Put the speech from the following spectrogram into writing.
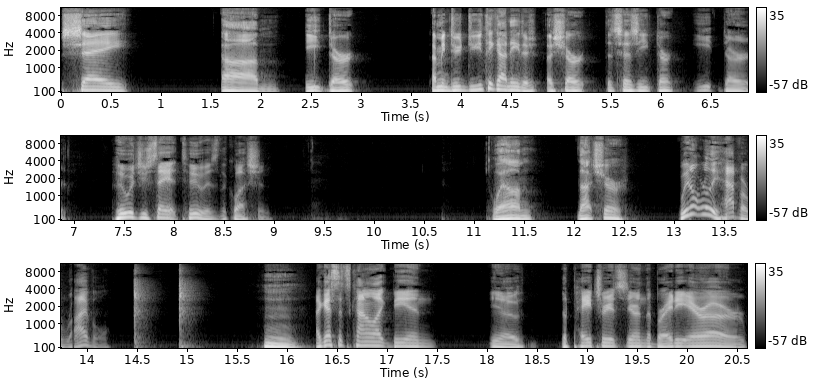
say, um, eat dirt? I mean, do do you think I need a, a shirt that says eat dirt? eat dirt. Who would you say it to? Is the question. Well, I'm not sure. We don't really have a rival. Hmm. I guess it's kind of like being, you know, the Patriots during the Brady era or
